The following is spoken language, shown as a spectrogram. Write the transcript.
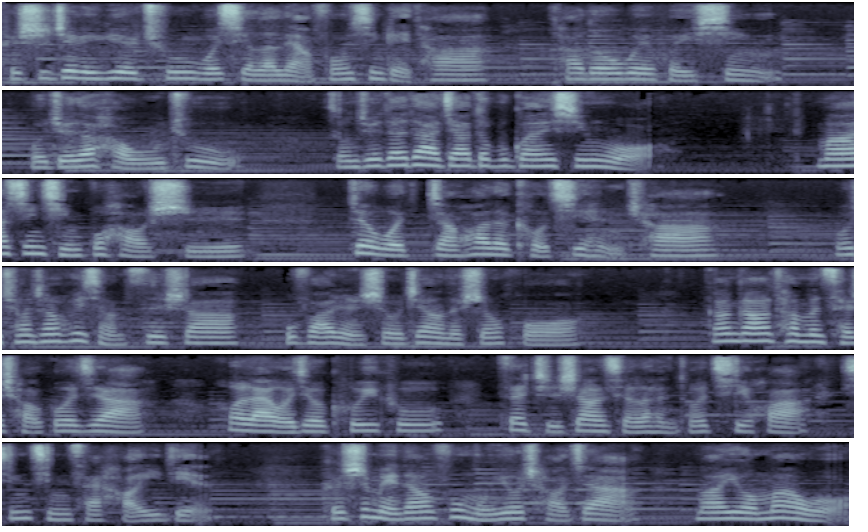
可是这个月初我写了两封信给他，他都未回信，我觉得好无助。总觉得大家都不关心我。妈心情不好时，对我讲话的口气很差。我常常会想自杀，无法忍受这样的生活。刚刚他们才吵过架，后来我就哭一哭，在纸上写了很多气话，心情才好一点。可是每当父母又吵架，妈又骂我，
